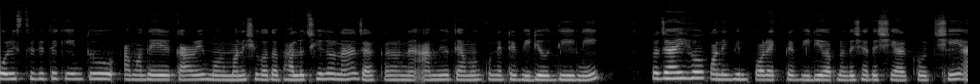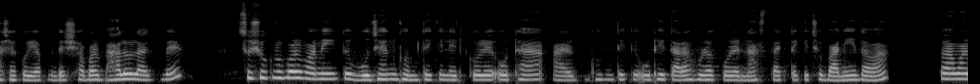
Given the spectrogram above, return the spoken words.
পরিস্থিতিতে কিন্তু আমাদের কারোই মন মানসিকতা ভালো ছিল না, যার কারণে আমিও তেমন কোনো একটা ভিডিও দিইনি। তো যাই হোক, অনেকদিন পরে একটা ভিডিও আপনাদের সাথে শেয়ার করছি। আশা করি আপনাদের সবার ভালো লাগবে। সো শুক্রবার মানেই তো বুঝেন ঘুম থেকে লেট করে ওঠা আর ঘুম থেকে উঠেই তাড়াহুড়া করে নাস্তা একটা কিছু বানিয়ে দেওয়া। তো আমার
